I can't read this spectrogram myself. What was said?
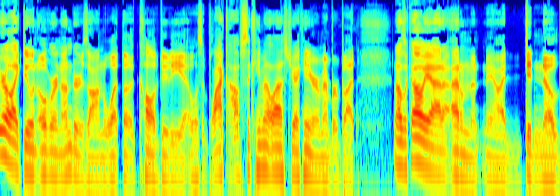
We were like doing over and unders on what the Call of Duty uh, was it Black Ops that came out last year. I can't even remember, but and I was like, oh yeah, I don't, I don't know. You know, I didn't know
